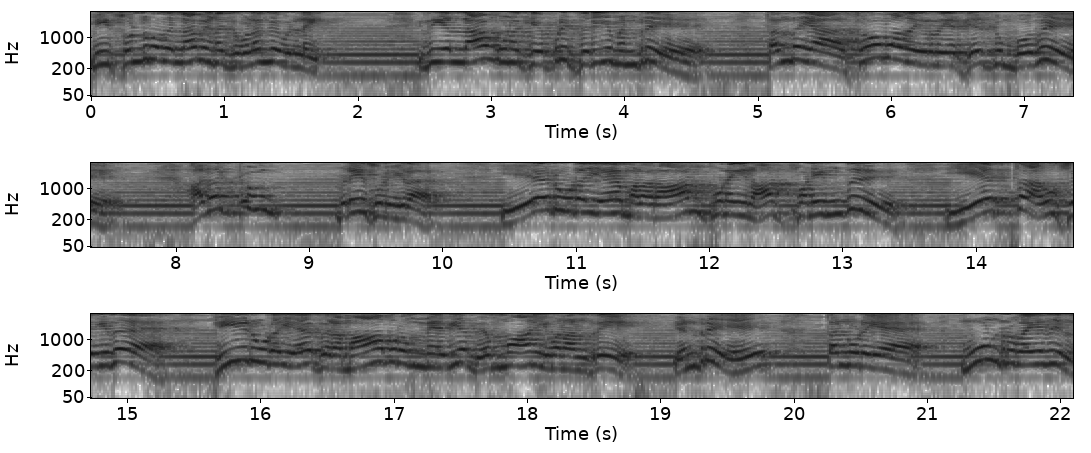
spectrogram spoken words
நீ சொல்லுவதெல்லாம் எனக்கு விளங்கவில்லை. இது எல்லாம் உனக்கு எப்படி தெரியும் என்று தந்தையார் சிவபாத இருதயர் கேட்கும்போது அதற்கும் விடை சொல்கிறார். ஏடுடைய மலரான் புனை நாட்பணிந்து ஏத்த அருள் செய்த பீருடைய பிரமாபுரம் மேவிய பெம்மான் இவன் அன்றே என்று தன்னுடைய மூன்று வயதில்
